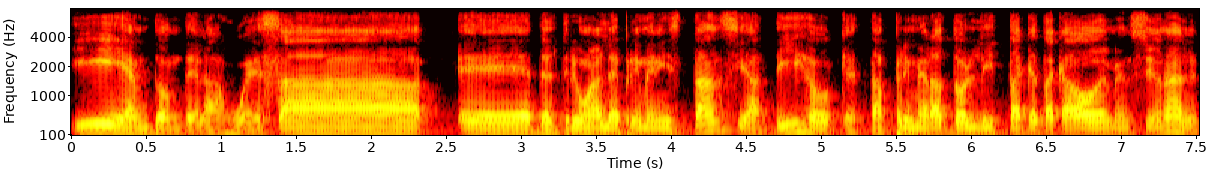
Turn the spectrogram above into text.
y en donde la jueza eh, del Tribunal de Primera Instancia dijo que estas primeras dos listas que te acabo de mencionar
